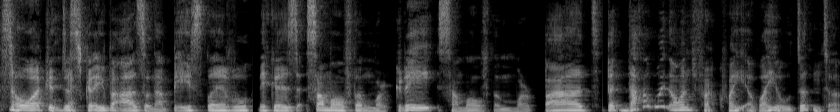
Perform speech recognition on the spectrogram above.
so I can describe it as on a base level because some of them were great, some of them were bad, but that went on for quite a while, didn't it?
